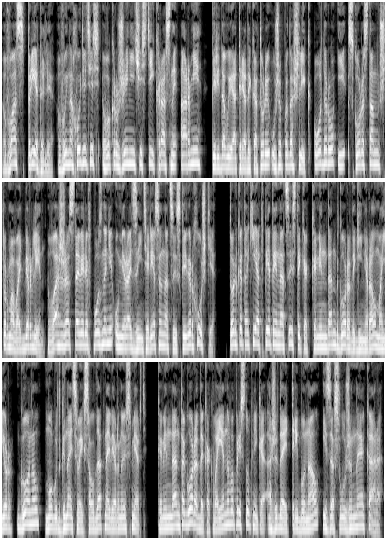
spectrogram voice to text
вас предали. Вы находитесь в окружении частей Красной Армии, передовые отряды которой уже подошли к Одеру и скоро станут штурмовать Берлин. Вас же оставили в Познане умирать за интересы нацистской верхушки. Только такие отпетые нацисты, как комендант города генерал-майор Гоннелл, могут гнать своих солдат на верную смерть. Коменданта города, как военного преступника, ожидает трибунал и заслуженная кара.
